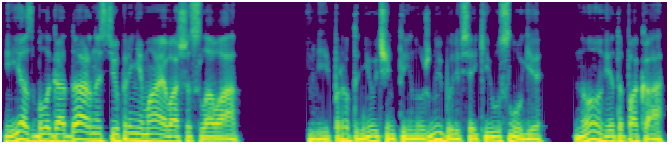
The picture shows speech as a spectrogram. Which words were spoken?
и я с благодарностью принимаю ваши слова. Мне и правда не очень-то и нужны были всякие услуги». Но это пока.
